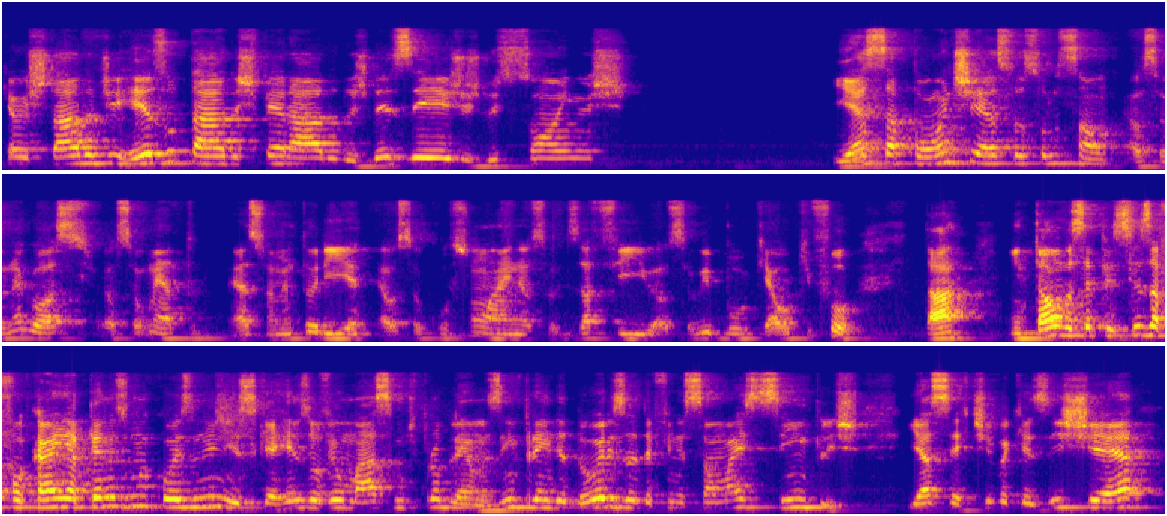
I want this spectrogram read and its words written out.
que é o estado de resultado esperado, dos desejos, dos sonhos. E essa ponte é a sua solução, é o seu negócio, é o seu método, é a sua mentoria, é o seu curso online, é o seu desafio, é o seu e-book, é o que for. Tá? Então, você precisa focar em apenas uma coisa no início, que é resolver o máximo de problemas. Empreendedores, a definição mais simples e assertiva que existe é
